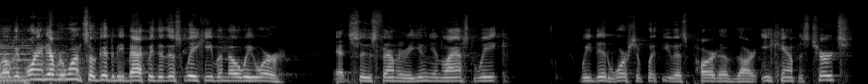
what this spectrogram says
Well, good morning, everyone. So good to be back with you this week, even though we were at Sue's family reunion last week. We did worship with you as part of our eCampus Church,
